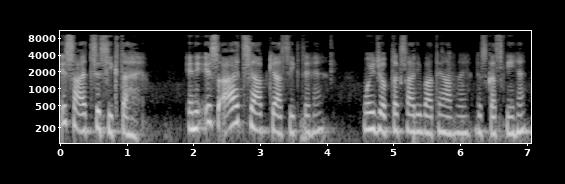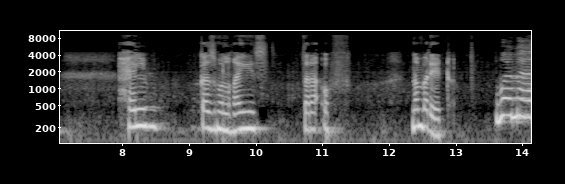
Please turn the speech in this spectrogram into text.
اس آیت سے سیکھتا ہے؟ یعنی اس آیت سے آپ کیا سیکھتے ہیں؟ وہی جو اب تک ساری باتیں آپ نے ڈسکس کی ہیں۔ حلم قزم الغیز تراف نمبر ایٹ۔ وما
